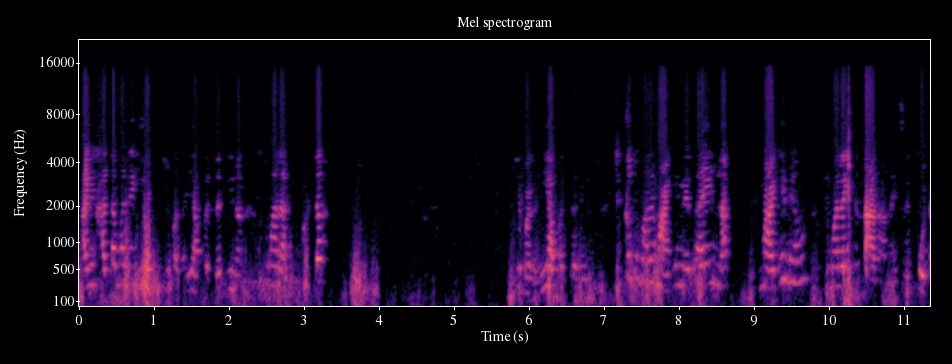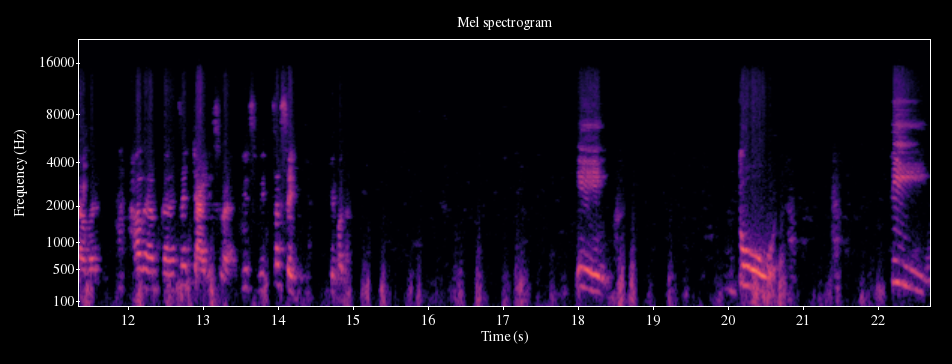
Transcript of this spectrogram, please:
आणि हातामध्ये घेऊन हे बघा या पद्धतीनं तुम्हाला फक्त हे बघा या पद्धतीने. जितकं तुम्हाला मागे नेता येईल ना मागे नेऊन तुम्हाला इथे ताण आणायचं पोटावर हा व्यायाम करायचा चाळीस वेळा वीस वीसचा सेट हे बघा एक दोन तीन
